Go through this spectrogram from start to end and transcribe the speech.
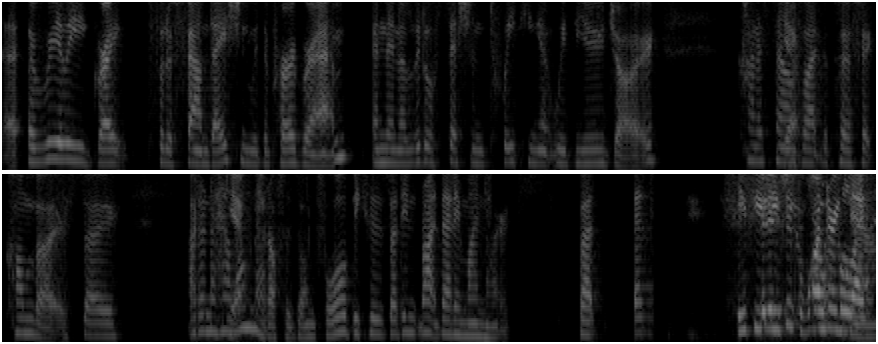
a, a really great sort of foundation with the program. And then a little session tweaking it with you, Jo, kind of sounds yeah. like the perfect combo. So I don't know how yeah. long that offers on for because I didn't write that in my notes. But that's if you if you're wondering now,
